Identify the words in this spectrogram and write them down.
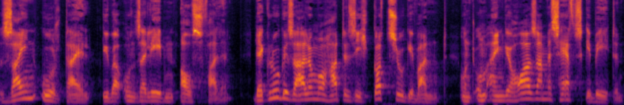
sein Urteil über unser Leben ausfallen? Der kluge Salomo hatte sich Gott zugewandt und um ein gehorsames Herz gebeten.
